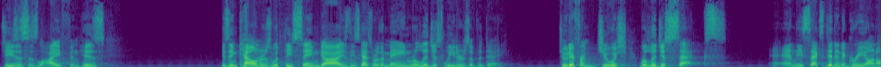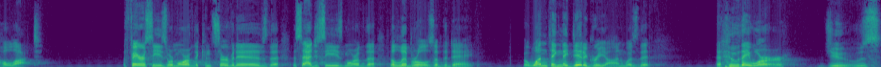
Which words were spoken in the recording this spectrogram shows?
Jesus' life and his, his encounters with these same guys, these guys were the main religious leaders of the day. Two different Jewish religious sects. And these sects didn't agree on a whole lot. The Pharisees were more of the conservatives, the, the Sadducees more of the, the liberals of the day. But one thing they did agree on was that, that who they were, Jews,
